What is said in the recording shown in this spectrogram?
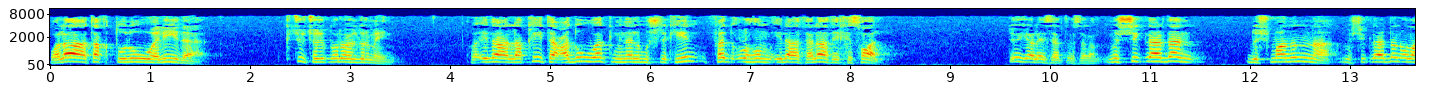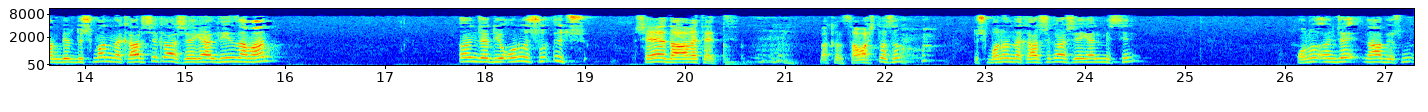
وَلَا تَقْتُلُوا وَلِيدًا Küçük çocukları öldürmeyin. وَاِذَا لَقِيتَ عَدُوَّكْ مِنَ الْمُشْرِك۪ينَ فَدْعُهُمْ اِلَى ثَلَاثِ خِصَالٍ Diyor ki aleyhissalatü vesselam, müşriklerden düşmanınla, müşriklerden olan bir düşmanla karşı karşıya geldiğin zaman önce diyor onu şu üç şeye davet et. Bakın savaştasın. Düşmanınla karşı karşıya gelmişsin. Onu önce ne yapıyorsun?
